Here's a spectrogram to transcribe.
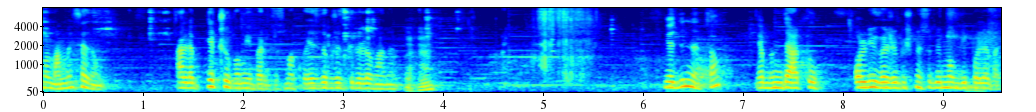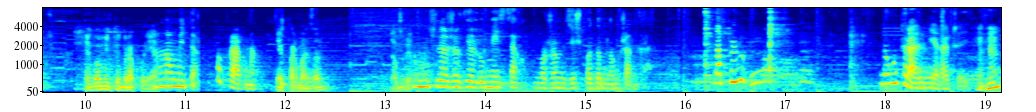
Bo mamy sezon. Ale pieczywo mi bardzo smakuje, jest dobrze zgrillowane. Mhm. Jedyne co? Ja bym dała tu oliwę, żebyśmy sobie mogli polewać. Czego mi tu brakuje? No mi tak, poprawna. Jak parmezan? Dobry. Myślę, że w wielu miejscach możemy zjeść podobną grzankę. Na plu, no, neutralnie raczej. Mhm.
